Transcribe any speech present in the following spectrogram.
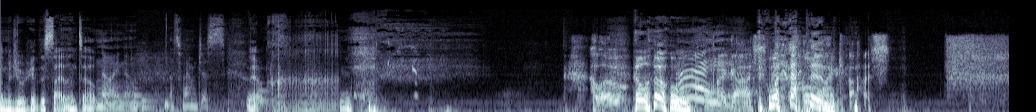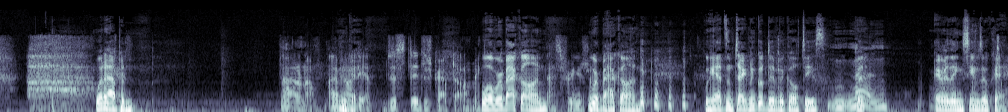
the majority of the silence out. No, I know. That's why I'm just Yeah. Hello? Hello. Oh my gosh. What happened? Oh my happened? gosh. What happened? I don't know. I have no idea. Just it just crapped out on me. Well, we're back on. That's for usual. We're back on. we had some technical difficulties. none. Everything seems okay.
